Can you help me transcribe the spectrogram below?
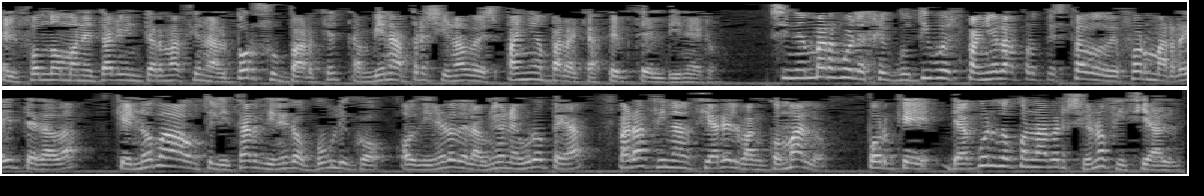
El Fondo Monetario Internacional, por su parte, también ha presionado a España para que acepte el dinero. Sin embargo, el Ejecutivo español ha protestado de forma reiterada que no va a utilizar dinero público o dinero de la Unión Europea para financiar el Banco Malo, porque, de acuerdo con la versión oficial,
